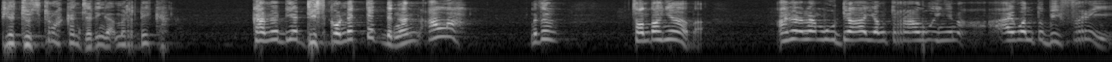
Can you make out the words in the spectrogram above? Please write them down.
dia justru akan jadi nggak merdeka. Karena dia disconnected dengan Allah. Betul? Contohnya apa? Anak-anak muda yang terlalu ingin I want to be free.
